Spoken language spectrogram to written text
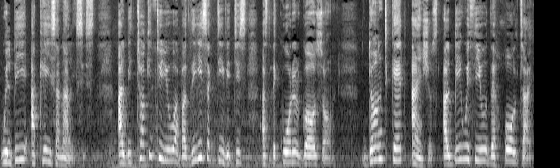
will be a case analysis. I'll be talking to you about these activities as the quarter goes on. Don't get anxious, I'll be with you the whole time.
